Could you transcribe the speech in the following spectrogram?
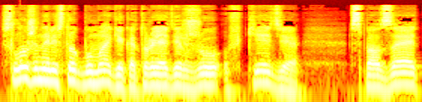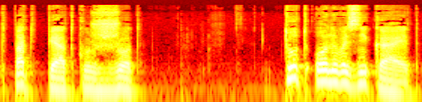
Сложенный листок бумаги, который я держу в кеде, сползает под пятку, жжет. Тут он и возникает.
